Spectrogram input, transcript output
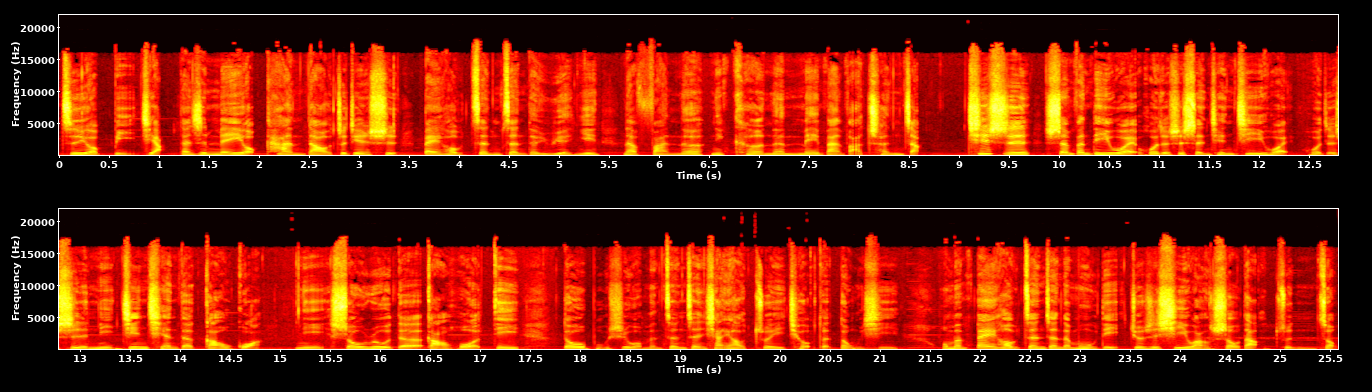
只有比较，但是没有看到这件事背后真正的原因，那反而你可能没办法成长。其实，身份地位，或者是升迁机会，或者是你金钱的高广，你收入的高或低，都不是我们真正想要追求的东西。我们背后真正的目的，就是希望受到尊重，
